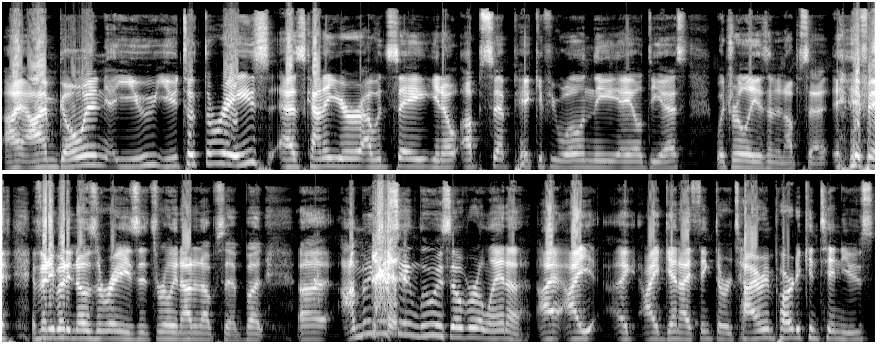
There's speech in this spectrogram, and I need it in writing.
I, I'm going. You you took the Rays as kind of your I would say you know upset pick if you will in the ALDS, which really isn't an upset. if it, if anybody knows the Rays, it's really not an upset. But uh, I'm gonna go St. Louis over Atlanta. I, I, I again I think the retirement party continues.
